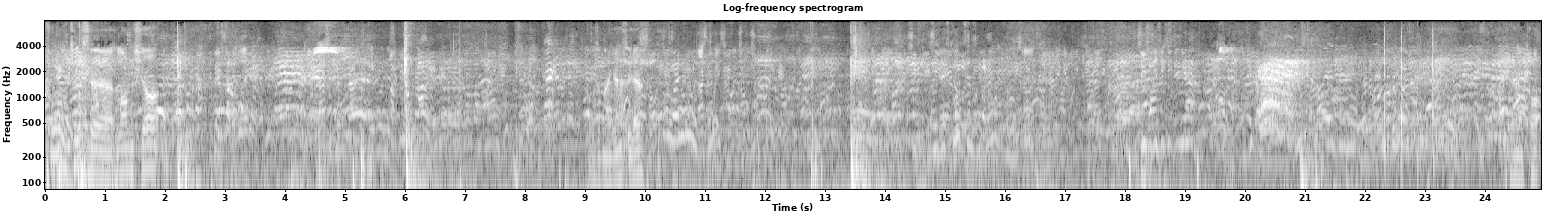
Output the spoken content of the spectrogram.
Cool takes a long shot. Wasn't going to get it there. And Top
